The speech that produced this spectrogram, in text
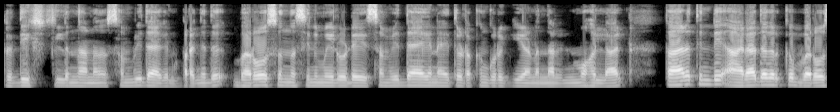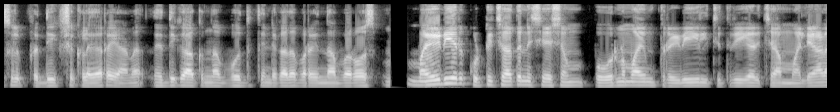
പ്രതീക്ഷിച്ചില്ലെന്നാണ് സംവിധായകൻ പറഞ്ഞത്. ബറോസ് എന്ന സിനിമയിലൂടെ സംവിധായകനായി തുടക്കം കുറിക്കുകയാണ് നടൻ മോഹൻലാൽ. താരത്തിന്റെ ആരാധകർക്ക് ബറോസിൽ പ്രതീക്ഷകളേറെയാണ് നിധി കാക്കുന്ന ഭൂതത്തിന്റെ കഥ പറയുന്ന ബറോസ് മൈഡിയർ കുട്ടിച്ചാത്തിന് ശേഷം പൂർണമായും ത്രീ ഡിയിൽ ചിത്രീകരിച്ച മലയാള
